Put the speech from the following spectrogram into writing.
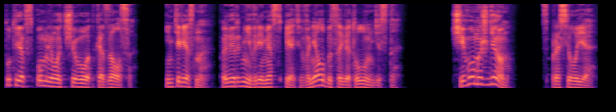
Тут я вспомнил, от чего отказался. Интересно, поверни время вспять, внял бы совет у Лундиста. «Чего мы ждем?» – спросил я.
